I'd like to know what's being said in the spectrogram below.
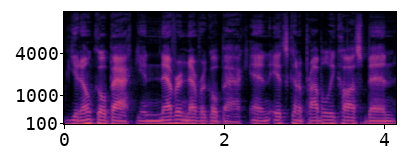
You don't go back. You never, never go back, and it's going to probably cost Ben.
